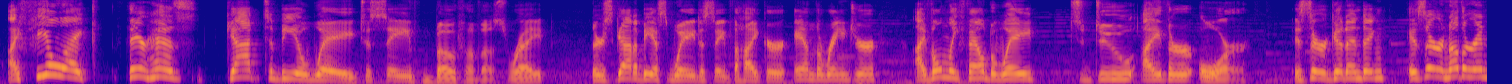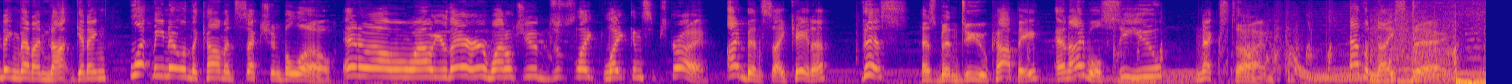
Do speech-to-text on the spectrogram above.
I feel like there has got to be a way to save both of us, right? There's got to be a way to save the hiker and the ranger. I've only found a way to do either or. Is there a good ending? Is there another ending that I'm not getting? Let me know in the comments section below. And uh, while you're there, why don't you just like, like, and subscribe? I've been Psykadea. This has been Do You Copy? And I will see you next time. Have a nice day.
